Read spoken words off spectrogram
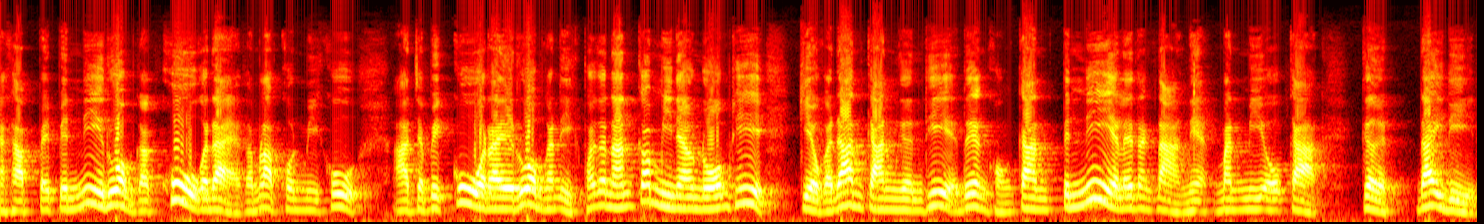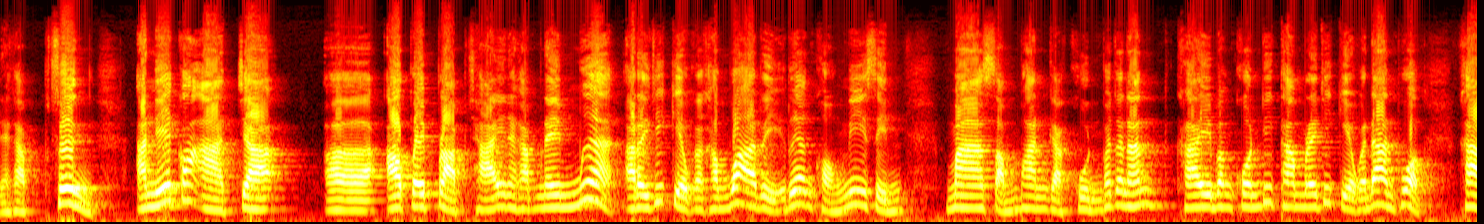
นะครับ ไปเป็นหนี้ร่วมกับคู่ก็ได้สำหรับคนมีคู่ อาจจะไปกู้อะไรร่วมกันอีก เพราะฉะนั้นก็มีแนวโน้มที่เกี่ยวกับด้านการเงินที่เรื่องของการเป็นหนี้อะไรต่างๆเนี่ยมันมีโอกาสเกิดได้ดีนะครับ ซึ่งอันนี้ก็อาจจะเอาไปปรับใช้นะครับในเมื่ออะไรที่เกี่ยวกับคำว่าอริเรื่องของหนี้สินมาสัมพันธ์กับคุณ เพราะฉะนั้นใครบางคนที่ทำอะไรที่เกี่ยวกับด้านพวกค่า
